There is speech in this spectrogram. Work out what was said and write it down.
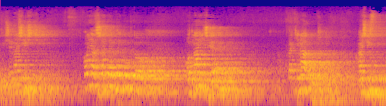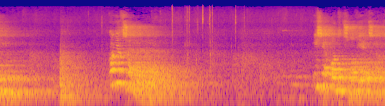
mówi się naziści. Konia z rzędem temu, kto odnajdzie taki naród nazistów. Konia z. I się odczłowiecza. I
